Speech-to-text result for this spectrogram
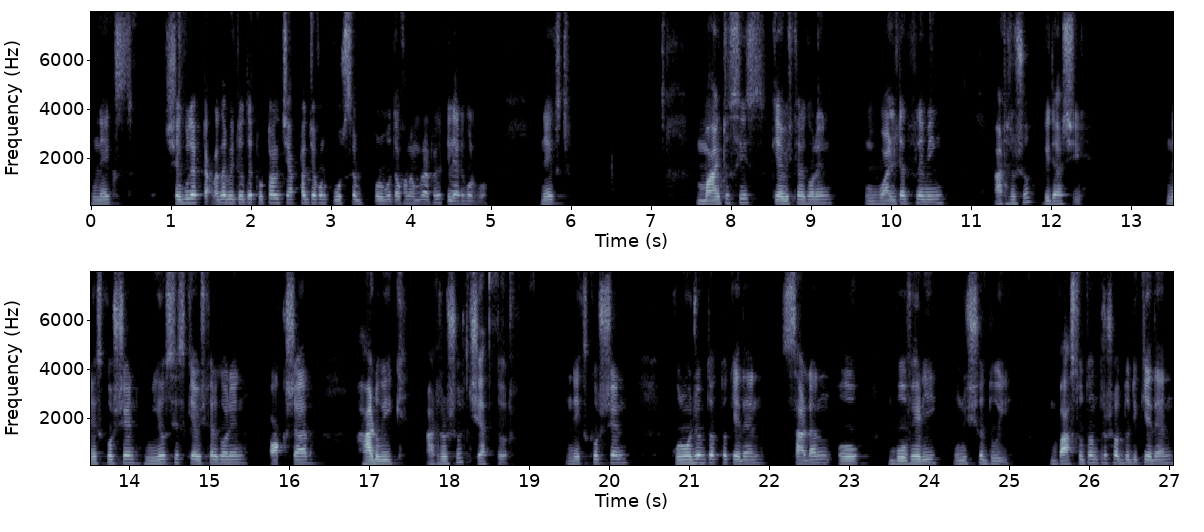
নেক্সট সেগুলো একটা আলাদা ভিডিওতে টোটাল চ্যাপ্টার যখন কোর্সে পড়ব, তখন আমরা এটাকে ক্লিয়ার করব। নেক্সট মাইটোসিস কে আবিষ্কার করেন? ওয়াল্টার ফ্লেমিং আঠারোশো বিরাশি। নেক্সট কোশ্চেন মিওসিস কে আবিষ্কার করেন? অক্সার, হার্ডউইক, আঠারোশো ছিয়াত্তর। নেক্সট কোশ্চেন ক্রোমোজোম তত্ত্ব কে দেন? সাডান ও বোভেরি, উনিশশো দুই। বাস্তুতন্ত্র শব্দটি কে দেন?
